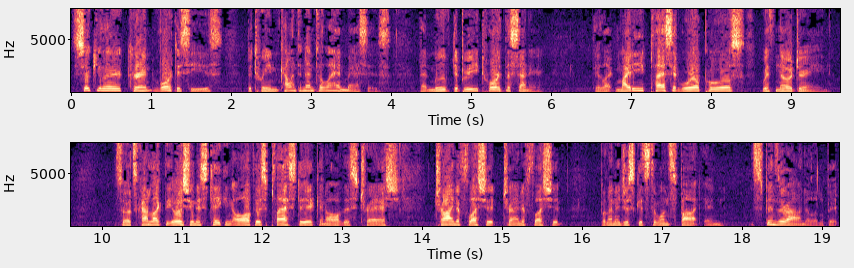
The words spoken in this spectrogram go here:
circular current vortices between continental land masses that move debris toward the center. They're like mighty placid whirlpools with no drain. So it's kind of like the ocean is taking all of this plastic and all of this trash, trying to flush it, trying to flush it, but then it just gets to one spot and spins around a little bit.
